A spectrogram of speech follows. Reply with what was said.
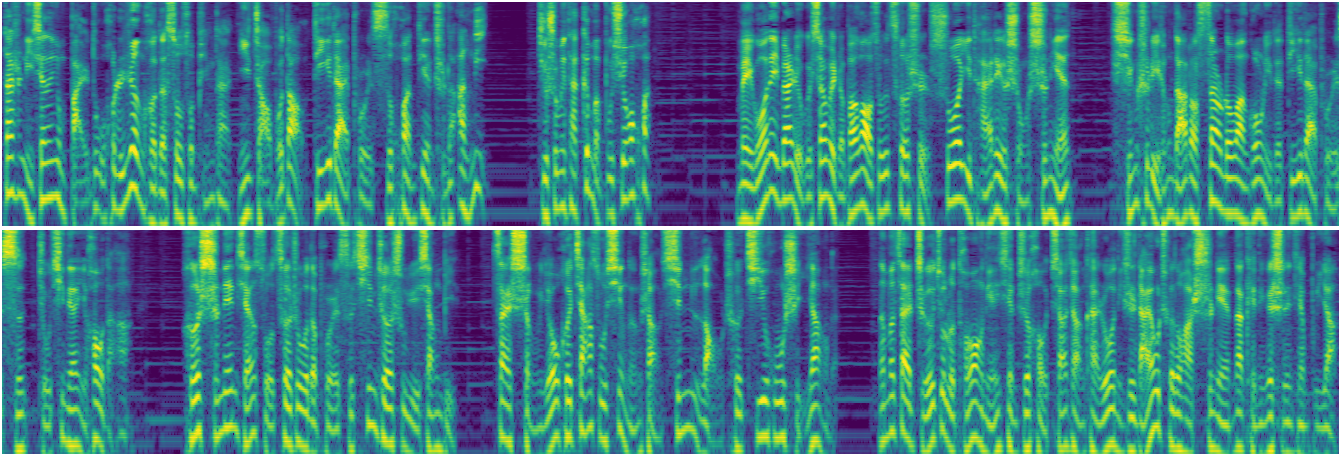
但是你现在用百度或者任何的搜索平台，你找不到第一代普锐斯换电池的案例，就说明它根本不需要换。美国那边有个消费者报告作为测试，说一台这个使用十年、行驶里程达到三十多万公里的第一代普锐斯，九七年以后的啊，和十年前所测试过的普锐斯新车数据相比。在省油和加速性能上，新老车几乎是一样的。那么在折旧了同样年限之后，想想看，如果你是燃油车的话，十年那肯定跟十年前不一样。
